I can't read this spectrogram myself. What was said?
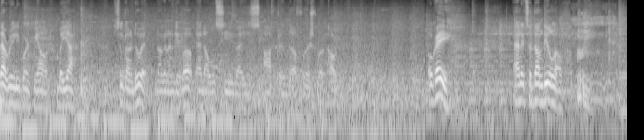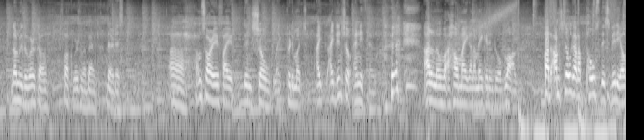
That really burnt me out. But yeah still gonna do it. Not gonna give up. And i will see you guys after the first workout. Okay. And it's a done deal now. Done with the workout. Fuck where's my bag? There it is uh, I'm sorry if I didn't show like pretty much I, I didn't show anything. I don't know how am I gonna make it into a vlog. But I'm still gonna post this video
